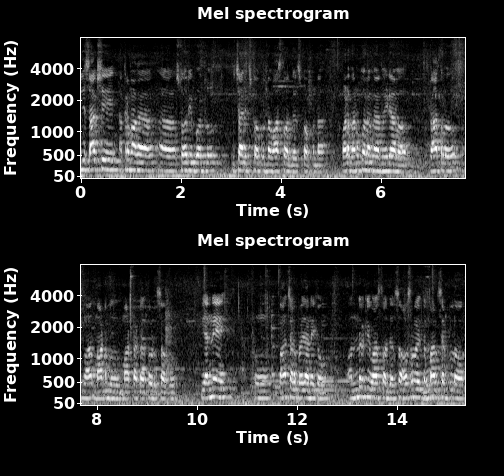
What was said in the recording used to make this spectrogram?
ఈ సాక్షి అక్రమ స్టోరీ బోర్డులు విచారించుకోకుండా వాస్తవాలు తెలుసుకోకుండా వాళ్ళకు అనుకూలంగా మీడియాలో రాతలు మా- మాటలు మాట్లాడటం తోడు సాగు. ఇవన్నీ పాంచాల ప్రజానీకం అందరికీ వాస్తవాలు తెలుసు. అవసరమైతే పార్క్ సెంటర్లో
